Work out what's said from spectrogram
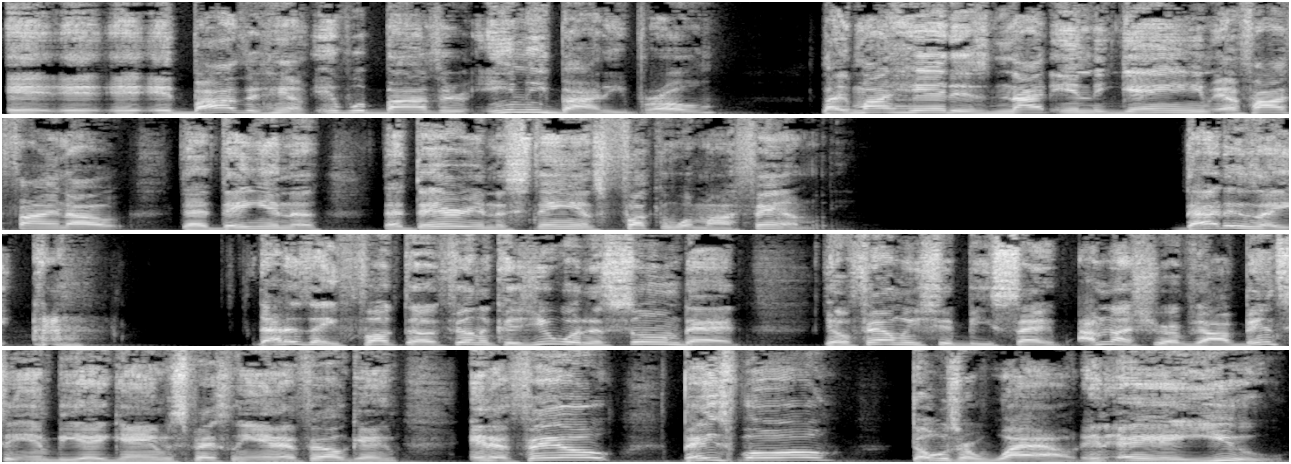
it, it, it bothered him. It would bother anybody, bro. Like my head is not in the game if I find out that they in the, that they're in the stands fucking with my family. That is a, That is a fucked up feeling because you would assume that your family should be safe. I'm not sure if y'all been to NBA games, especially NFL games. NFL, baseball, those are wild. And AAU.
